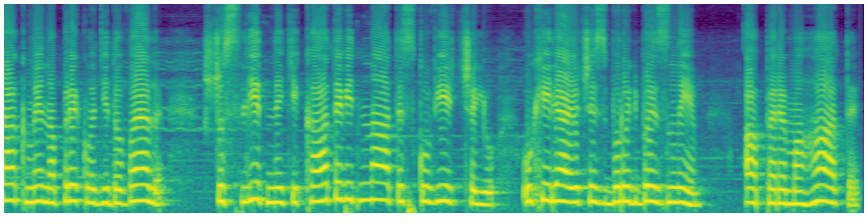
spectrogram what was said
Так ми, на прикладі довели, що слід не тікати від натиску відчаю, ухиляючись з боротьби з ним, а перемагати,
